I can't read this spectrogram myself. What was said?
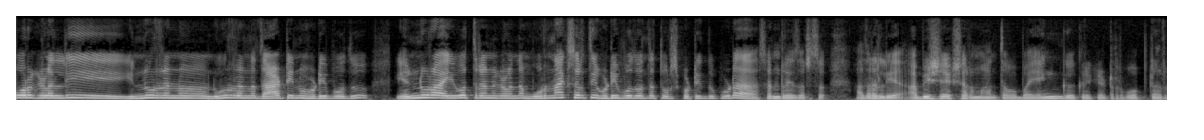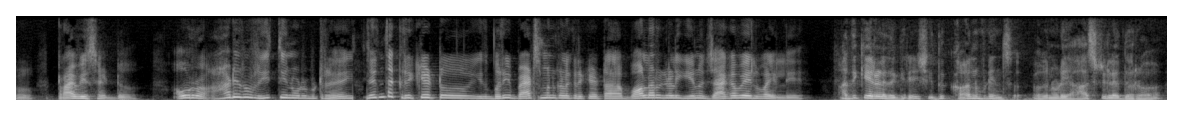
ಓವರ್ಗಳಲ್ಲಿ ಇನ್ನೂರು ರನ್ನು ನೂರು ರನ್ ದಾಟಿನೂ ಹೊಡಿಬೋದು, ಎಂಟುನೂರ ಐವತ್ತು ರನ್ಗಳನ್ನು ಮೂರ್ನಾಲ್ಕು ಸರ್ತಿ ಹೊಡಿಬೋದು ಅಂತ ತೋರಿಸ್ಕೊಟ್ಟಿದ್ದು ಕೂಡ ಸನ್ ರೈಸರ್ಸ್ ಅದರಲ್ಲಿ ಅಭಿಷೇಕ್ ಶರ್ಮಾ ಅಂತ ಒಬ್ಬ young cricketer, opener, Travis Head, ಅವರು ಆಡಿರೋ ರೀತಿ ನೋಡಿಬಿಟ್ರೆ ಇದೆಂಥ ಕ್ರಿಕೆಟು? ಇದು ಬರೀ ಬ್ಯಾಟ್ಸ್ಮನ್ಗಳ ಕ್ರಿಕೆಟಾ? ಬಾಲರ್ಗಳಿಗೆ ಏನು ಜಾಗವೇ ಇಲ್ವಾ ಇಲ್ಲಿ? ಅದಕ್ಕೆ ಹೇಳಿದೆ ಗಿರೀಶ್, ಇದು ಕಾನ್ಫಿಡೆನ್ಸ್ ಇವಾಗ ನೋಡಿ, ಆಸ್ಟ್ರೇಲಿಯಾದವರು,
